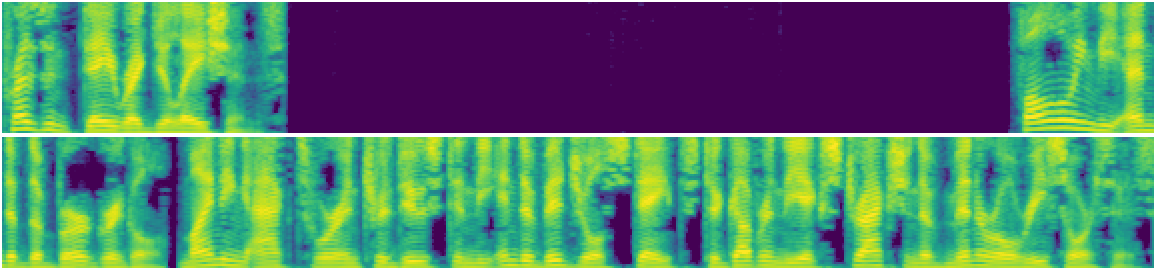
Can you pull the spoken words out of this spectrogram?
Present-day regulations Following the end of the Bergregal, mining acts were introduced in the individual states to govern the extraction of mineral resources.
